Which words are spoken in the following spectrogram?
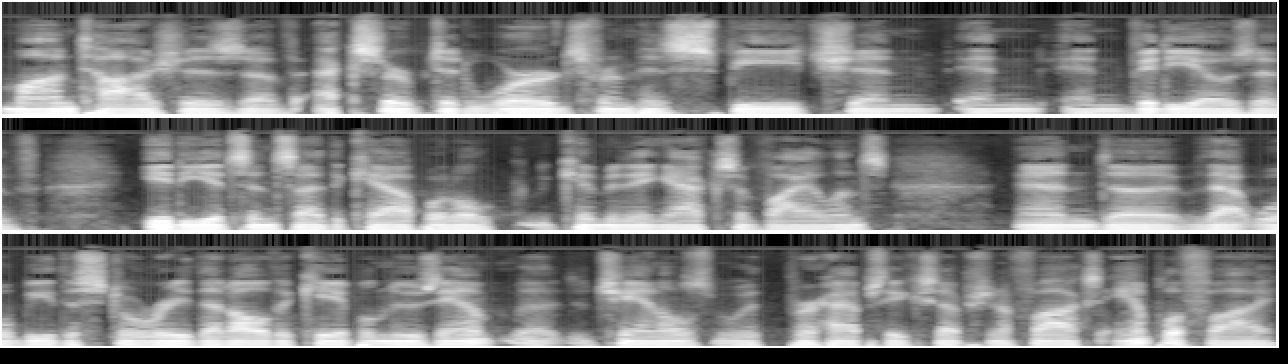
montages of excerpted words from his speech and and and videos of idiots inside the Capitol committing acts of violence and uh, that will be the story that all the cable news amp- uh, channels, with perhaps the exception of Fox, amplify.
